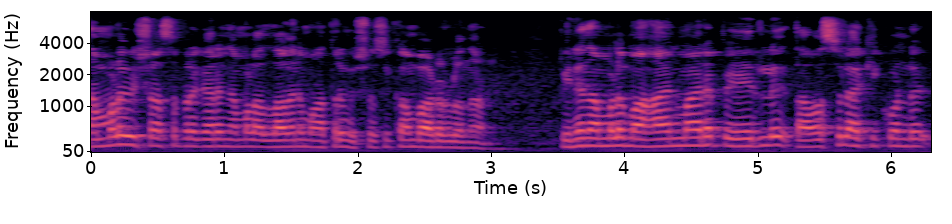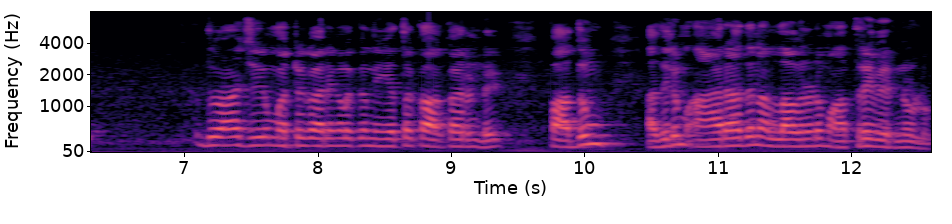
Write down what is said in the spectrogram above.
നമ്മളെ വിശ്വാസപ്രകാരം നമ്മൾ അള്ളാഹുവിനെ മാത്രം വിശ്വസിക്കാൻ പാടുള്ളൂ എന്നാണ്. പിന്നെ നമ്മൾ മഹാന്മാരെ പേരിൽ തവസ്സുലാക്കിക്കൊണ്ട് ദുആ ചെയ്യും മറ്റു കാര്യങ്ങളൊക്കെ നീയത്തൊക്കെ ആക്കാറുണ്ട്. അപ്പം അതും അതിലും ആരാധന അള്ളാഹുവിനോട് മാത്രമേ വരുന്നുള്ളൂ.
